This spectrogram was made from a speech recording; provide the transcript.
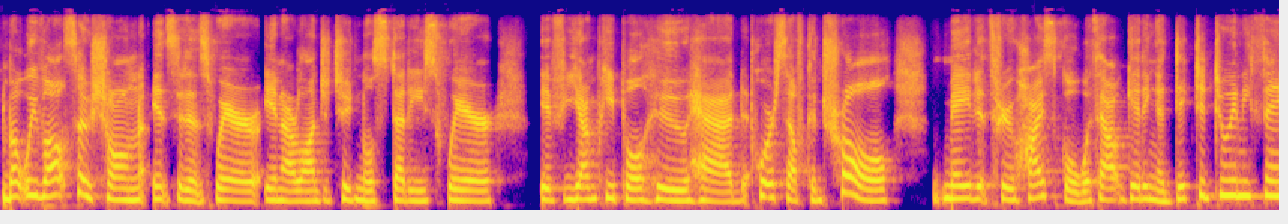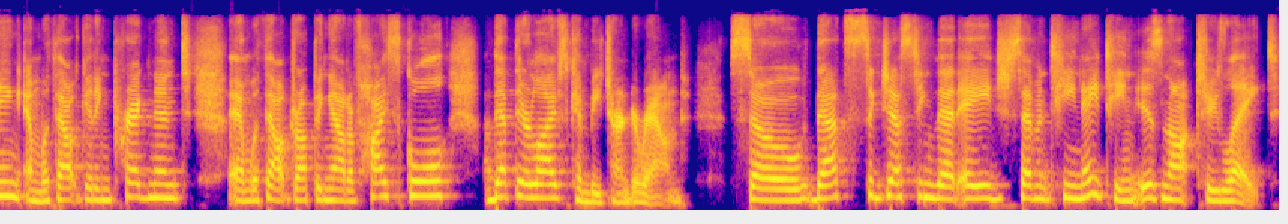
but we've also shown incidents where in our longitudinal studies where if young people who had poor self control made it through high school without getting addicted to anything and without getting pregnant and without dropping out of high school, that their lives can be turned around. So that's suggesting that age 17, 18 is not too late.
